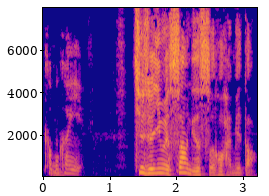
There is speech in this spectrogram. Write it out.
可不可以？其实因为上帝的时候还没到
